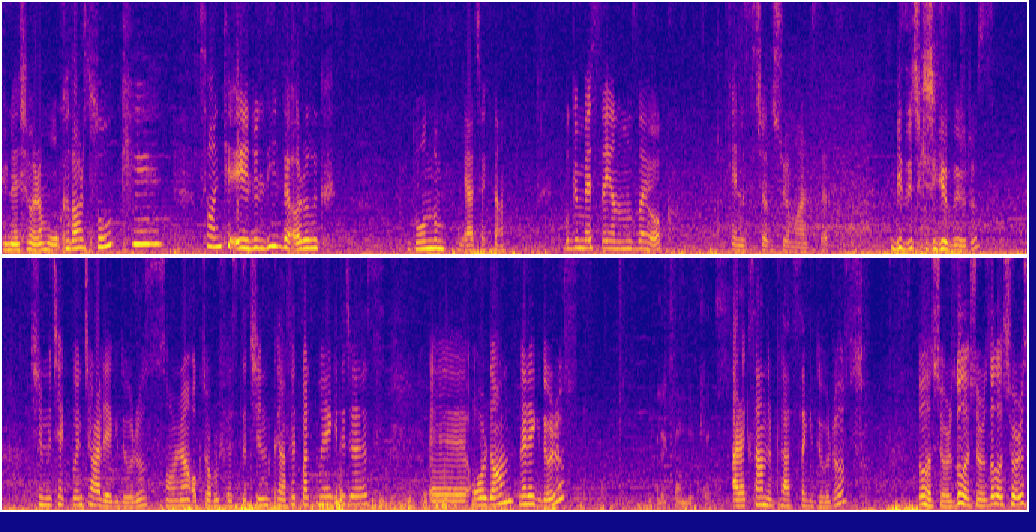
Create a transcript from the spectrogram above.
Güneş var ama o kadar soğuk ki. Sanki Eylül değil de Aralık. Dondum gerçekten. Bugün Beste yanımızda yok. Kendisi çalışıyor maalesef. Biz üç kişi geziyoruz. Şimdi Checkpoint Charlie'ye gidiyoruz. Sonra Oktoberfest için kıyafet bakmaya gideceğiz. Ee, oradan nereye gidiyoruz? Alexanderplatz. Alexanderplatz'a gidiyoruz. Dolaşıyoruz, dolaşıyoruz, dolaşıyoruz.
